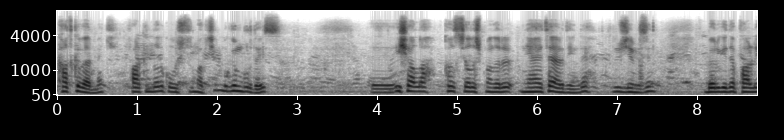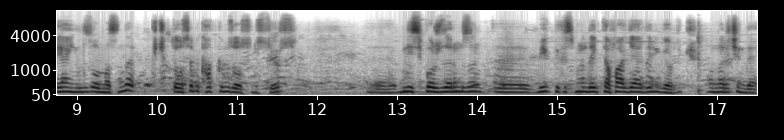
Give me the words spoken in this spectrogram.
katkı vermek, farkındalık oluşturmak için bugün buradayız. Ee, İnşallah bu çalışmaları nihayete erdiğinde Düzce'mizin bölgede parlayan yıldız olmasında küçük de olsa bir katkımız olsun istiyoruz. Ee, milli sporcularımızın e, büyük bir kısmının da ilk defa geldiğini gördük. Onlar için de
